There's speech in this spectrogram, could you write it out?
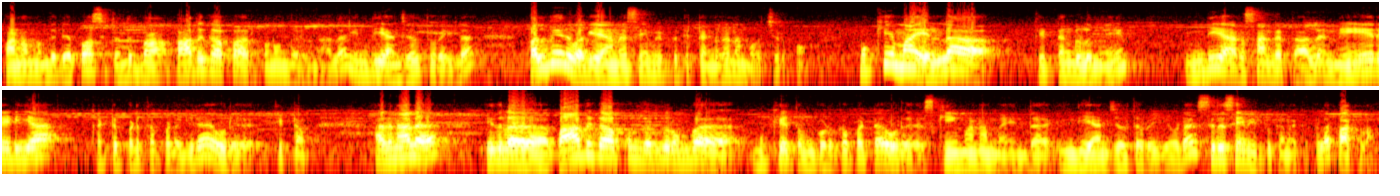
பணம் வந்து டெபாசிட் வந்து பா பாதுகாப்பாக இருக்கணுங்கிறதுனால இந்திய அஞ்சல் துறையில் பல்வேறு வகையான சேமிப்பு திட்டங்களை நம்ம வச்சுருக்கோம். முக்கியமாக எல்லா திட்டங்களுமே இந்திய அரசாங்கத்தால் நேரடியாக கட்டுப்படுத்தப்படுகிற ஒரு திட்டம். அதனால் இதில் பாதுகாப்புங்கிறது ரொம்ப முக்கியத்துவம் கொடுக்கப்பட்ட ஒரு ஸ்கீமாக நம்ம இந்த இந்திய அஞ்சல் துறையோட சிறு சேமிப்பு கணக்குகளை பார்க்கலாம்.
